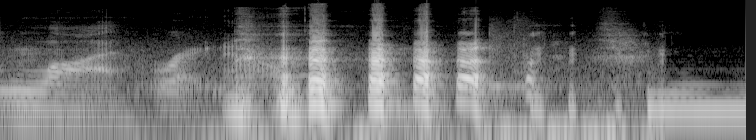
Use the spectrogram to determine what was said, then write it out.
lot right now.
